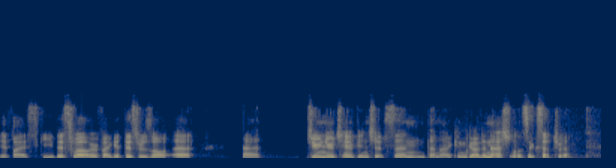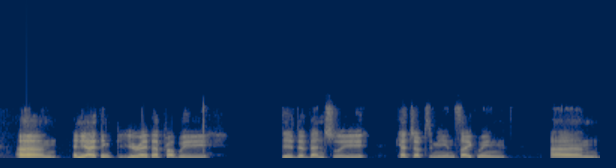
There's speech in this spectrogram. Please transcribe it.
if I ski this well or if I get this result at at junior championships then then I can go to nationals etc um, and yeah I think you're right that probably did eventually catch up to me in cycling um,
